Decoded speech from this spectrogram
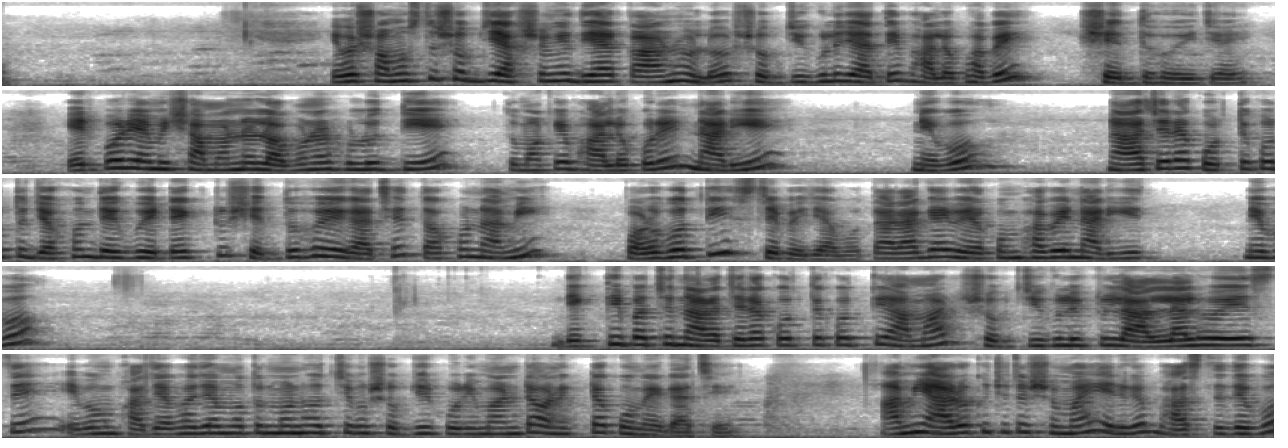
এবার সমস্ত সবজি একসঙ্গে দেওয়ার কারণ হলো, সবজিগুলো যাতে ভালোভাবে সেদ্ধ হয়ে যায়। এরপরে আমি সামান্য লবণ আর হলুদ দিয়ে তোমাকে ভালো করে নাড়িয়ে নেব। নাড়াচাড়া করতে করতে যখন দেখব এটা একটু সেদ্ধ হয়ে গেছে, তখন আমি পরবর্তী স্টেপে যাব। তার আগে আমি এরকমভাবে নাড়িয়ে নেব। দেখতেই পাচ্ছ নাড়াচাড়া করতে করতে আমার সবজিগুলো একটু লাল লাল হয়ে এসছে এবং ভাজা ভাজার মতন মনে হচ্ছে এবং সবজির পরিমাণটা অনেকটা কমে গেছে। আমি আরও কিছুটা সময় এটাকে ভাজতে দেব।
